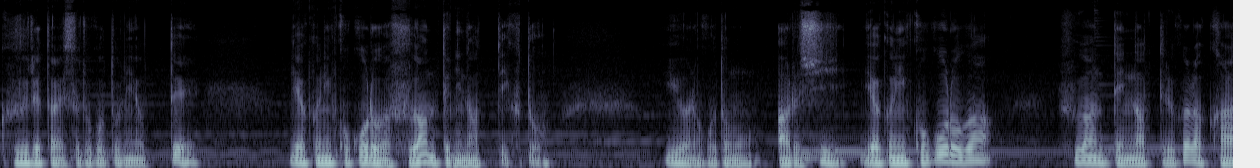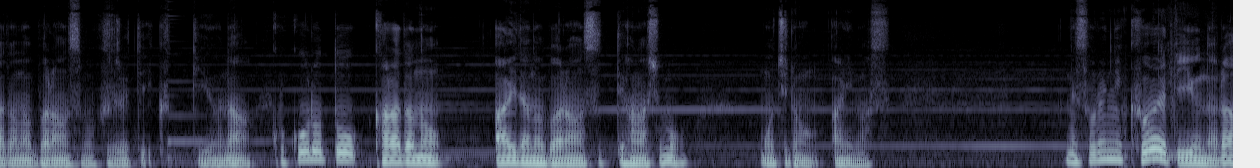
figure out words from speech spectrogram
崩れたりすることによって逆に心が不安定になっていくというようなこともあるし逆に心が不安定になってるから体のバランスも崩れていくっていうような心と体の間のバランスって話ももちろんあります。でそれに加えて言うなら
